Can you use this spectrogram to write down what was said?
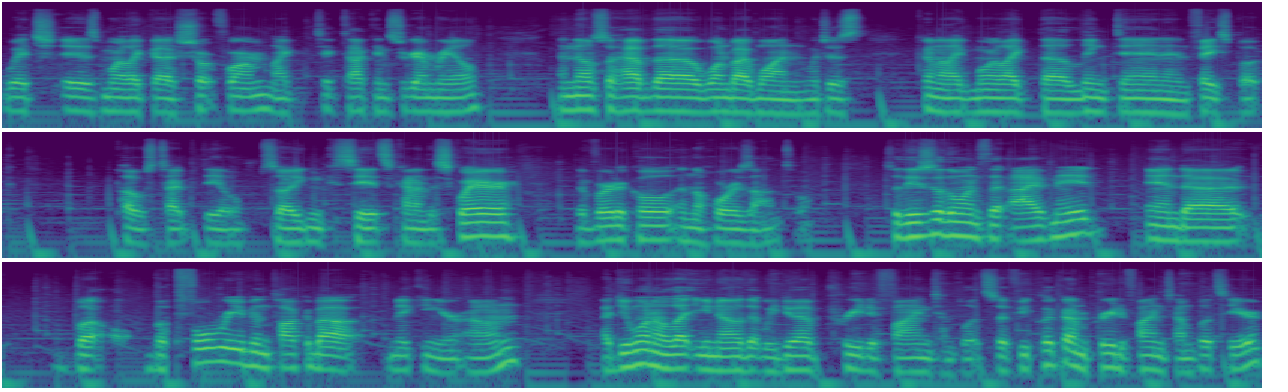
which is more like a short form, like TikTok, Instagram Reel. And they also have the 1 by 1, which is kind of like more like the LinkedIn and Facebook post type deal. So you can see it's kind of the square, the vertical, and the horizontal. So these are the ones that I've made. And uh, but before we even talk about making your own, I do want to let you know that we do have predefined templates. So if you click on predefined templates here,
